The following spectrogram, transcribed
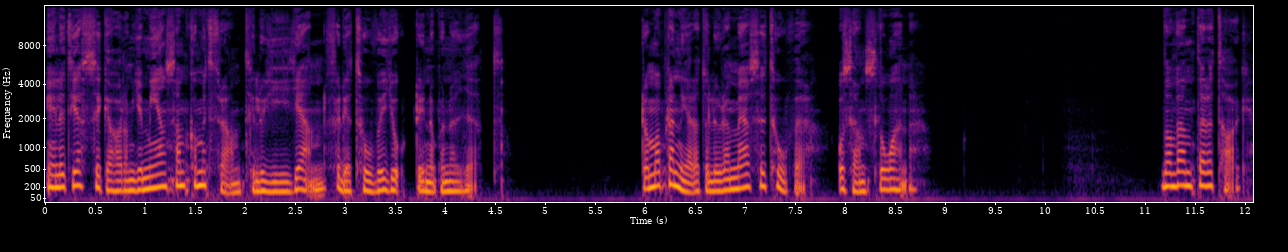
Enligt Jessica har de gemensamt kommit fram till att ge igen för det Tove gjort inne på nöjet. De har planerat att lura med sig Tove och sen slå henne. De väntar ett tag.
